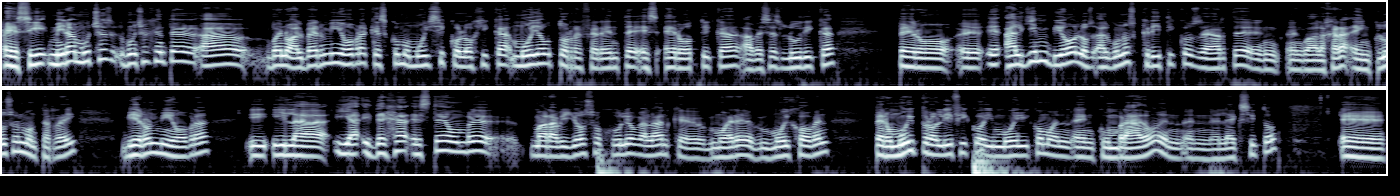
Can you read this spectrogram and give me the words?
Eh, sí, mira, muchas, mucha gente ha, bueno, al ver mi obra que es como muy psicológica, muy autorreferente, es erótica, a veces lúdica, pero eh, alguien vio, los, algunos críticos de arte en, en, Guadalajara e incluso en Monterrey vieron mi obra y, y la, y, y, deja este hombre maravilloso, Julio Galán, que muere muy joven, pero muy prolífico y muy como en, encumbrado en, en, el éxito, eh,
